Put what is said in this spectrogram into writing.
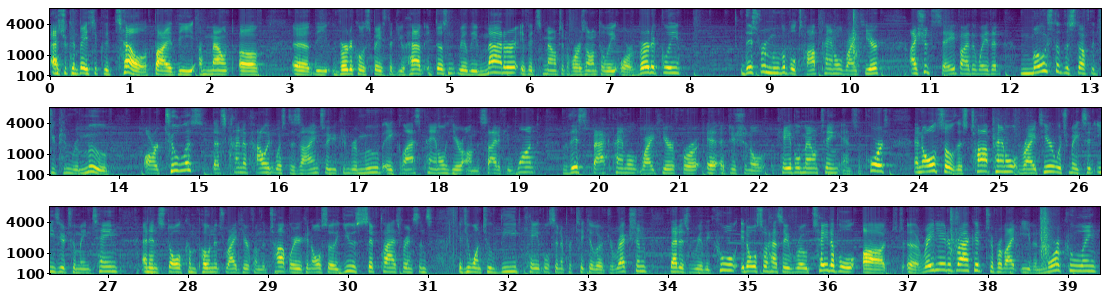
as you can basically tell by the amount of uh, the vertical space that you have, it doesn't really matter if it's mounted horizontally or vertically. This removable top panel right here, I should say, by the way, that most of the stuff that you can remove are toolless. That's kind of how it was designed. So you can remove a glass panel here on the side if you want. This back panel right here for additional cable mounting and support. And also this top panel right here, which makes it easier to maintain and install components right here from the top, where you can also use zip ties, for instance, if you want to lead cables in a particular direction. That is really cool. It also has a rotatable uh, uh, radiator bracket to provide even more cooling.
